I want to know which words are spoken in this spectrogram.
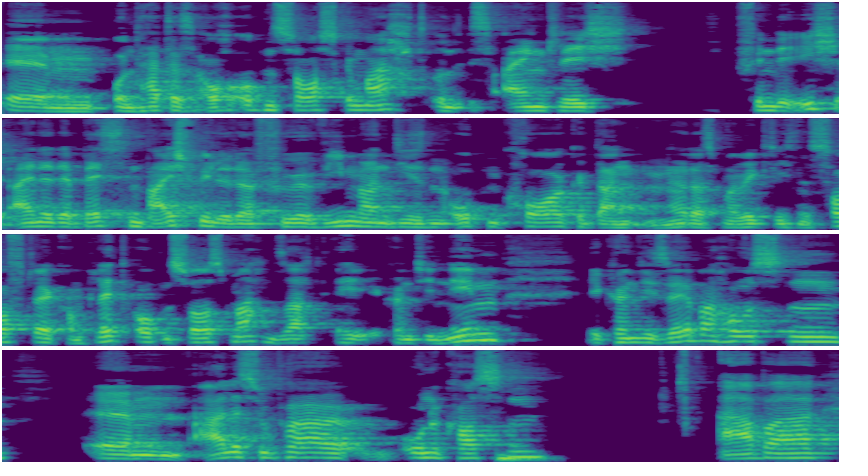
ähm, und hat das auch Open Source gemacht und ist eigentlich, finde ich, eine der besten Beispiele dafür, wie man diesen Open Core Gedanken, ne, dass man wirklich eine Software komplett Open Source macht und sagt, hey, ihr könnt die nehmen, ihr könnt die selber hosten, ähm, alles super ohne Kosten, aber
